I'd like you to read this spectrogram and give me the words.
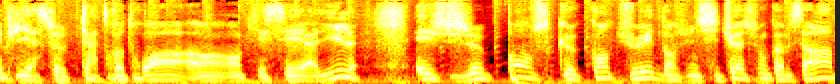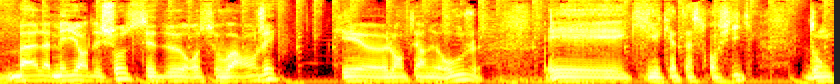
Et puis il y a ce 4-3 en- encaissé à Lille. Et je pense que quand tu es dans une situation comme ça, bah, la meilleure des choses, c'est de recevoir Angers qui est euh, lanterne rouge et qui est catastrophique. Donc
